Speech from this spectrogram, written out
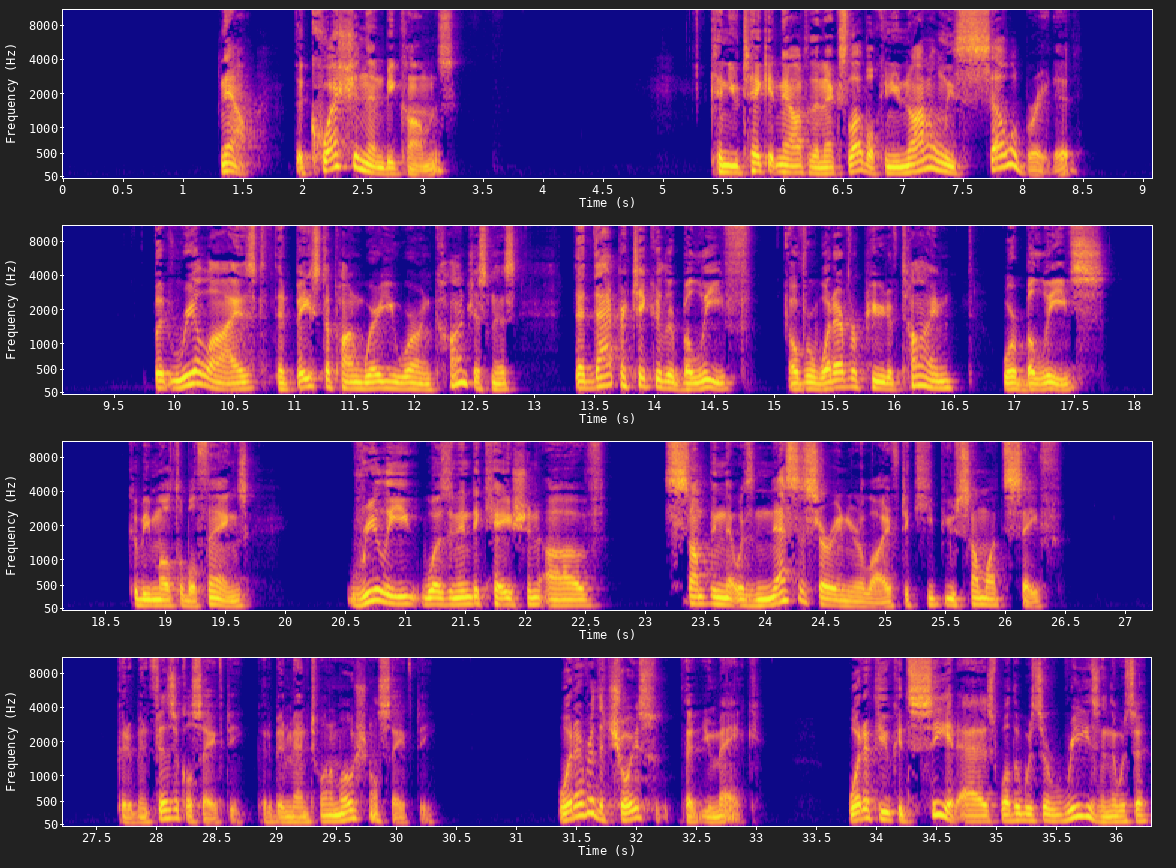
Now, the question then becomes can you take it now to the next level? Can you not only celebrate it, but realized that based upon where you were in consciousness, that that particular belief over whatever period of time or beliefs could be multiple things really was an indication of something that was necessary in your life to keep you somewhat safe. Could have been physical safety, could have been mental and emotional safety. Whatever the choice that you make. What if you could see it as, well, there was a reason, there was a,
